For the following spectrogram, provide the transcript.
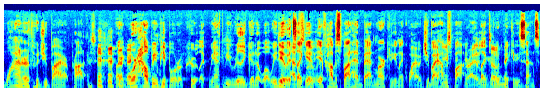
why on earth would you buy our product? Like we're helping people recruit. Like we have to be really good at what we do. It's like if, if HubSpot had bad marketing, like why would you buy HubSpot, right? Like it wouldn't make any sense.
